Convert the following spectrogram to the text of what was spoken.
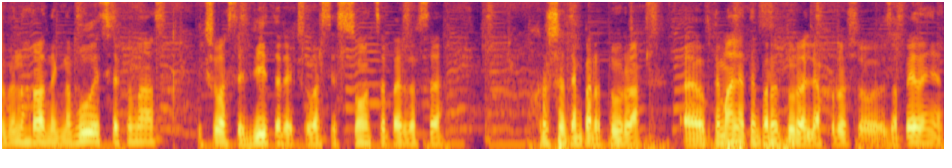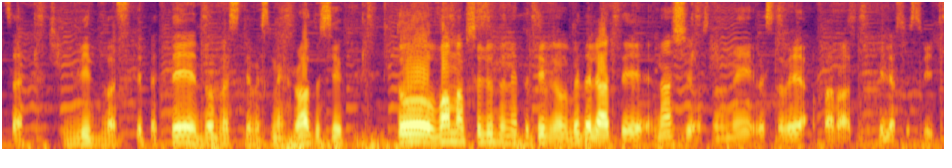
виноградник на вулиці, як у нас, якщо у вас є вітер, якщо у вас є сонце, перш за все, хороша температура. Е, Оптимальна температура для хорошого запилення це від 25 до 28 градусів, то вам абсолютно не потрібно видаляти наш основний листовий апарат біля суцвіття.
